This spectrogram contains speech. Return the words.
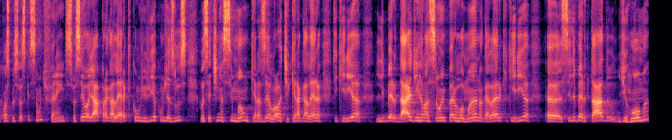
com as pessoas que são diferentes. Se você olhar para a galera que convivia com Jesus, você tinha Simão, que era zelote, que era a galera que queria liberdade em relação ao Império Romano, a galera que queria uh, se libertar de Roma,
